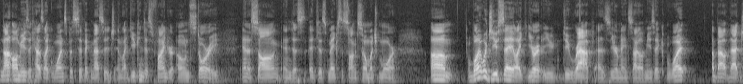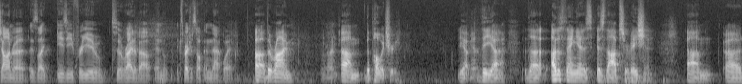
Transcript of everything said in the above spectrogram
not all music has like one specific message and like you can just find your own story in a song and just it just makes the song so much more. Um, what would you say like you're you do rap as your main style of music? What about that genre is like easy for you to write about and express yourself in that way? Uh, the rhyme, Right? um, the poetry. Yeah. Yeah. The uh, the other thing is is the observation. Um, uh,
